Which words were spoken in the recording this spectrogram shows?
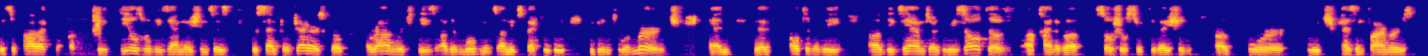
It's a product, of, it deals with examinations as the central gyroscope around which these other movements unexpectedly begin to emerge. And that ultimately uh, the exams are the result of a kind of a social circulation of poor rich peasant farmers,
